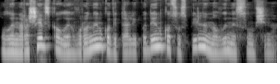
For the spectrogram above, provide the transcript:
Олена Рашевська, Олег Вороненко, Віталій Педенко, Суспільне новини Сумщина.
